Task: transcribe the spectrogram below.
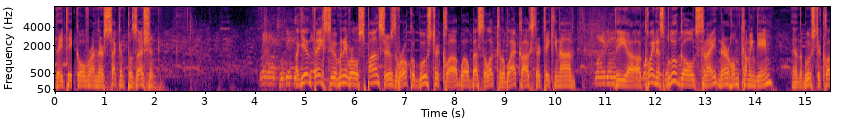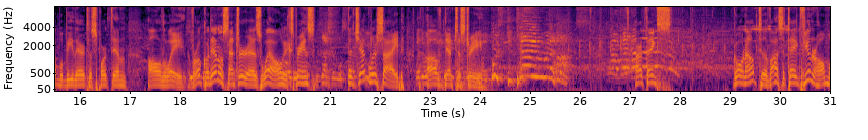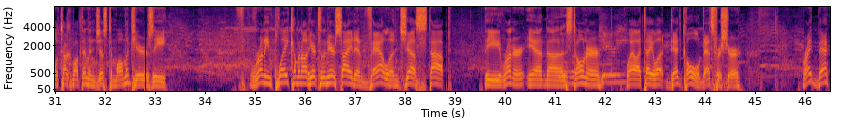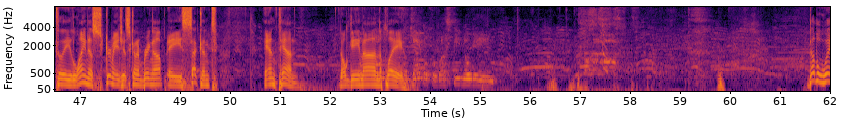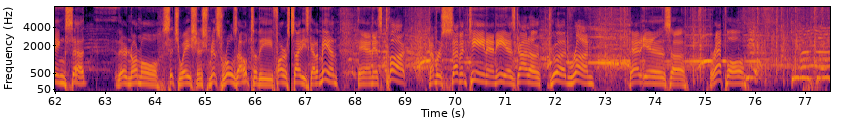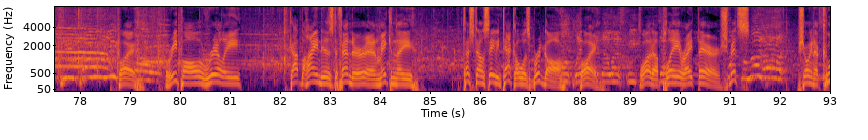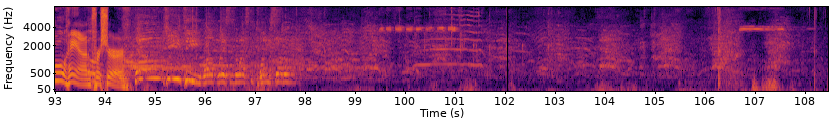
They take over on their second possession. Again, thanks to many of our sponsors, the Viroqua Booster Club. Well, best of luck to the Blackhawks. They're taking on the uh, Aquinas Blugolds tonight in their homecoming game and the Booster Club will be there to support them all the way. The Viroqua Center as well experience the gentler side of dentistry. Our thanks going out to Vosseteig Funeral Home. We'll talk about them in just a moment. Here's the running play coming out here to the near side, and Valen just stopped the runner in uh, Stoner. Well, I tell you what, dead cold, that's for sure. Right back to the line of scrimmage. It's going to bring up a second and 10. No gain on the play. Double wing set. Their normal situation. Schmitz rolls out to the far side. He's got a man, and it's caught. Number 17, and he has got a good run. That is uh, Rappel. Hits. 2017 Carter Boy. Repo really got behind his defender and making the touchdown saving tackle was Bergdahl. Boy, what a play right there. Schmitz showing a cool hand for sure. Down GT. Places Westby 27.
